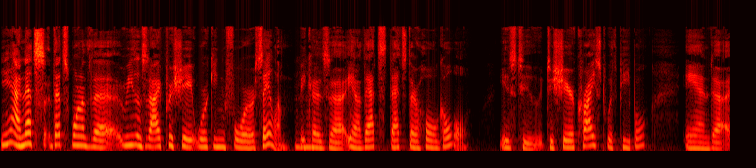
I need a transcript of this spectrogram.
Yeah, and that's that's one of the reasons that I appreciate working for Salem Mm-hmm. because uh, you know that's that's their whole goal is to to share Christ with people and uh,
